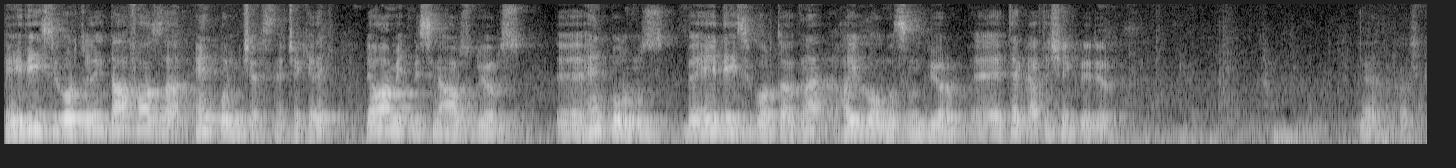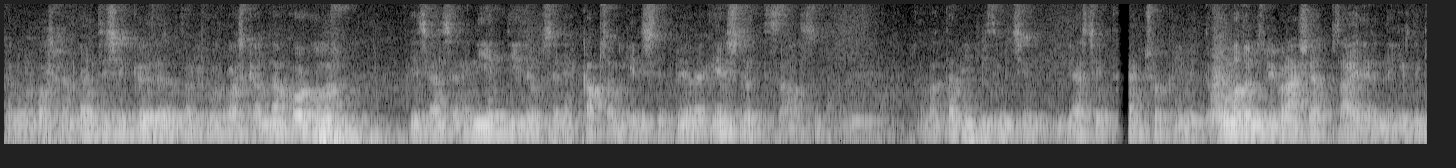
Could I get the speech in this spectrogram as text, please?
HDI sigortayı daha fazla handbolun içerisine çekerek devam etmesini arzuluyoruz. E, handbolumuz ve HDI sigorta adına hayırlı olmasını diyorum. E, tekrar teşekkür ediyorum. Evet Başkan, Uğur Başkan. Ben teşekkür ederim. Tabii Uğur Başkan'dan korkulur. Geçen sene niyetliydi bu sene kapsamı genişletmeye ve genişletti sağ olsun. Tabii bizim için gerçekten çok kıymetli. Olmadığımız bir branşa sahilerinde girdik.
